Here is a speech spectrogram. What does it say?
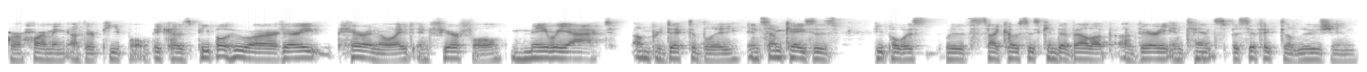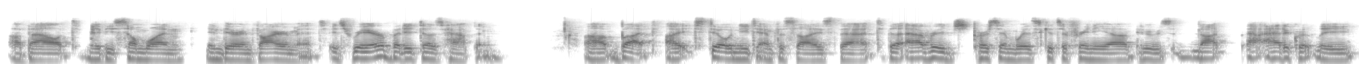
or harming other people because people who are very paranoid and fearful may react unpredictably. In some cases, people with, with psychosis can develop a very intense specific delusion about maybe someone in their environment. It's rare, but it does happen. Uh, but I still need to emphasize that the average person with schizophrenia who's not adequately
